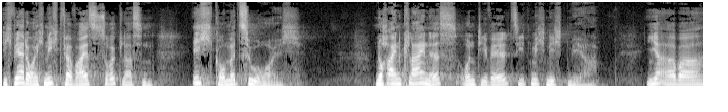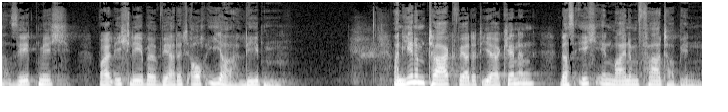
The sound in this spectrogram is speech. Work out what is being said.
Ich werde euch nicht verwaist zurücklassen, ich komme zu euch. Noch ein kleines und die Welt sieht mich nicht mehr. Ihr aber seht mich, weil ich lebe, werdet auch ihr leben. An jenem Tag werdet ihr erkennen, dass ich in meinem Vater bin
